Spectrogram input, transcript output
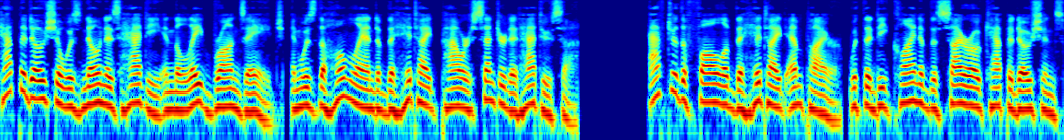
Cappadocia was known as Hatti in the Late Bronze Age, and was the homeland of the Hittite power centered at Hattusa. After the fall of the Hittite Empire, with the decline of the Syro-Cappadocians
